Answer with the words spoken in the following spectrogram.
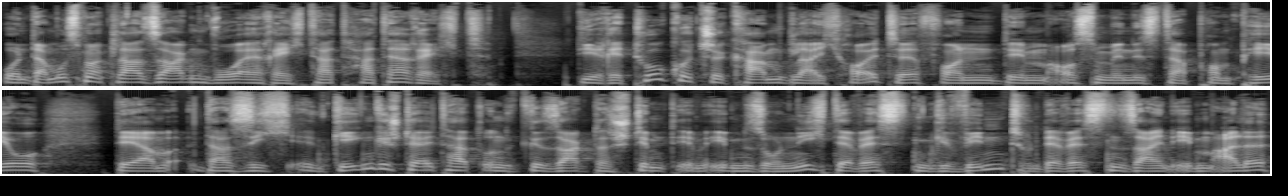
Und da muss man klar sagen, wo er recht hat, hat er recht. Die Retourkutsche kam gleich heute von dem Außenminister Pompeo, der da sich entgegengestellt hat und gesagt, das stimmt eben so nicht. Der Westen gewinnt und der Westen seien eben alle.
